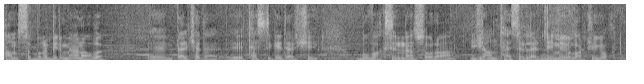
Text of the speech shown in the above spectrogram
hamısı bunu bir mənalı bəlkə də təsdiq edər ki, bu vaksindən sonra yan təsirlər demək olar ki, yoxdur.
